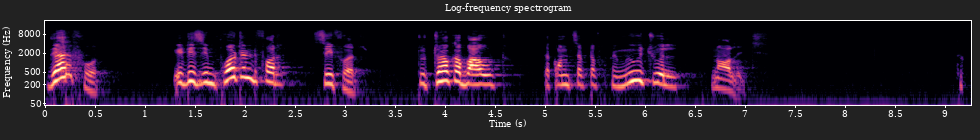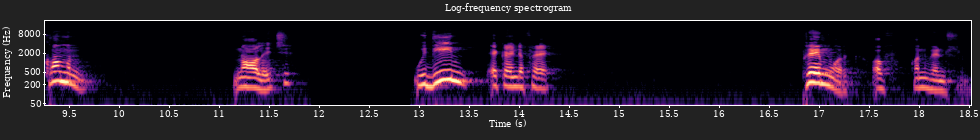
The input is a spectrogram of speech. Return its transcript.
therefore, it is important for Schiffer to talk about the concept of mutual knowledge, the common knowledge within a kind of a framework of convention,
